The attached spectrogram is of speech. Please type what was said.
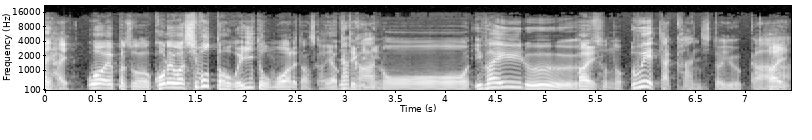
はいはい。はやっぱそのこれは絞った方がいいと思われたんですか？役的に。なんかあのーいわゆる、はい。その飢えた感じというか、はい。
